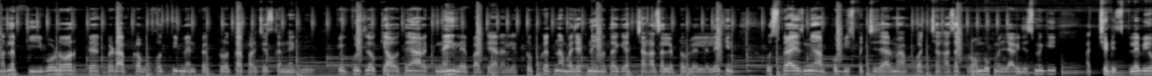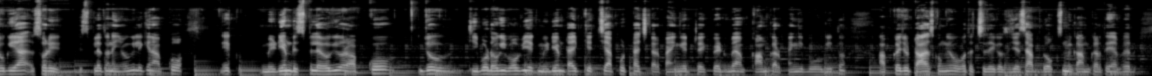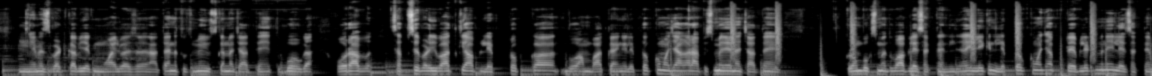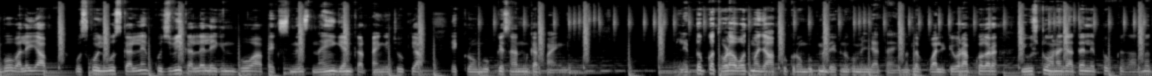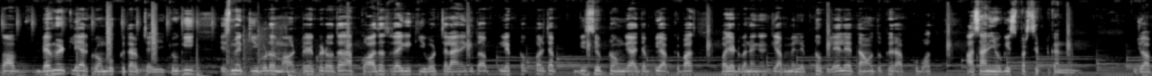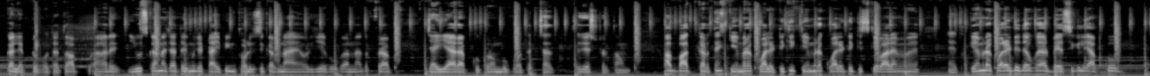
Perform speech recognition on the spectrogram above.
मतलब कीबोर्ड और ट्रैक पैड आपका बहुत ही मेन फैक्टर होता है परचेज करने के लिए। क्योंकि कुछ लोग क्या होते हैं यार, नहीं ले पाते यार लैपटॉप का इतना बजट नहीं होता कि अच्छा खासा लैपटॉप ले ले, लेकिन उस प्राइस में आपको बीस पच्चीस हज़ार में आपको अच्छा खासा क्रोम बुक मिल जाएगा, जिसमें कि अच्छी डिस्प्ले भी होगी यार सॉरी डिस्प्ले तो नहीं होगी, लेकिन आपको एक मीडियम डिस्प्ले होगी और आपको जो कीबोर्ड होगी वो भी एक मीडियम टाइप की अच्छी आपको टच कर पाएँगे ट्रैक पैड में आप काम कर पाएँगे, वो होगी। तो आपका जो टास्क होंगे वो बहुत अच्छे तरीके से, जैसे आप डॉक्स में काम करते हैं या फिर एम एस बट का भी एक मोबाइल वर्जन आता है ना तो उसमें यूज़ करना चाहते हैं तो वो होगा। और आप, सबसे बड़ी बात कि आप लैपटॉप का, वो हम बात करेंगे लैपटॉप को मज़ा अगर आप इसमें लेना चाहते हैं क्रोम बुक्स में तो आप ले सकते हैं लेकिन लैपटॉप को मज़ा आप टैबलेट में नहीं ले सकते हैं। वो भले ही आप उसको यूज़ कर लें, कुछ भी कर लें, लेकिन वो आप एक्सपीरियंस नहीं गेन कर पाएँगे, जो कि आप एक क्रोम बुक के साथ कर पाएँगे। लैपटॉप का थोड़ा बहुत मज़ा आपको क्रोमबुक में देखने को मिल जाता है। मतलब क्वालिटी और आपको अगर यूज़ टू होना चाहते हैं लैपटॉप के साथ में तो आप डेफिनेटली यार क्रोमबुक की तरफ़ चाहिए क्योंकि इसमें कीबोर्ड और ट्रैक पैड होता है, आपको आदत हो जाएगी कीबोर्ड चलाने की तो आप लैपटॉप पर जब भी शिफ्ट होंगे या जब भी आपके पास बजट बनेगा कि आप मैं लैपटॉप ले लेता हूँ तो फिर आपको बहुत आसानी होगी इस पर शिफ्ट करने में, जो आपका लैपटॉप होता है। तो आप अगर यूज़ करना चाहते हैं कि मुझे टाइपिंग थोड़ी सी करना है और ये वो करना है तो फिर आप जाइए यार, आपको क्रोमबुक बहुत अच्छा सजेस्ट करता हूँ। अब बात करते हैं कैमरा क्वालिटी की। कैमरा क्वालिटी किसके बारे में है? तो कैमरा क्वालिटी देखो यार बेसिकली आपको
